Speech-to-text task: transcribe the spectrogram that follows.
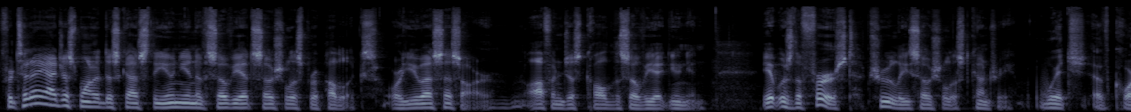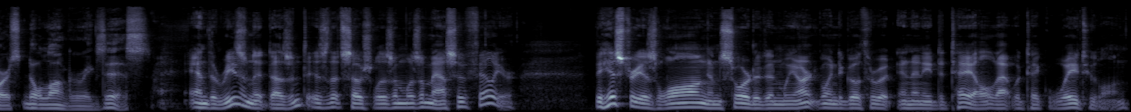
For today, I just want to discuss the Union of Soviet Socialist Republics, or USSR, often just called the Soviet Union. It was the first truly socialist country. Which, of course, no longer exists. And the reason it doesn't is that socialism was a massive failure. The history is long and sordid, and we aren't going to go through it in any detail. That would take way too long.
